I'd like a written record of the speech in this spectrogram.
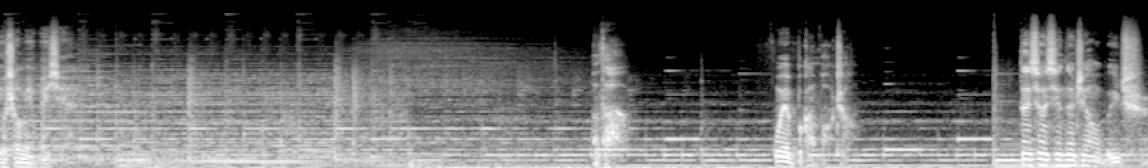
有生命危险？老大，我也不敢保证。但像现在这样维持，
